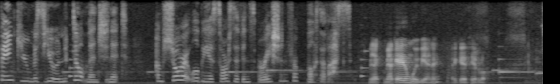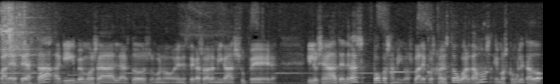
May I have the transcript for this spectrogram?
Thank you, Miss Yun. Don't mention it. I'm sure it will be a source of inspiration for both of us. Me ha, caído muy bien, ¿eh? Hay que decirlo. Vale, este ya está. Aquí vemos a las dos, bueno, en este caso a la amiga súper ilusionada. Tendrás pocos amigos. Vale, pues con esto guardamos. Hemos completado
